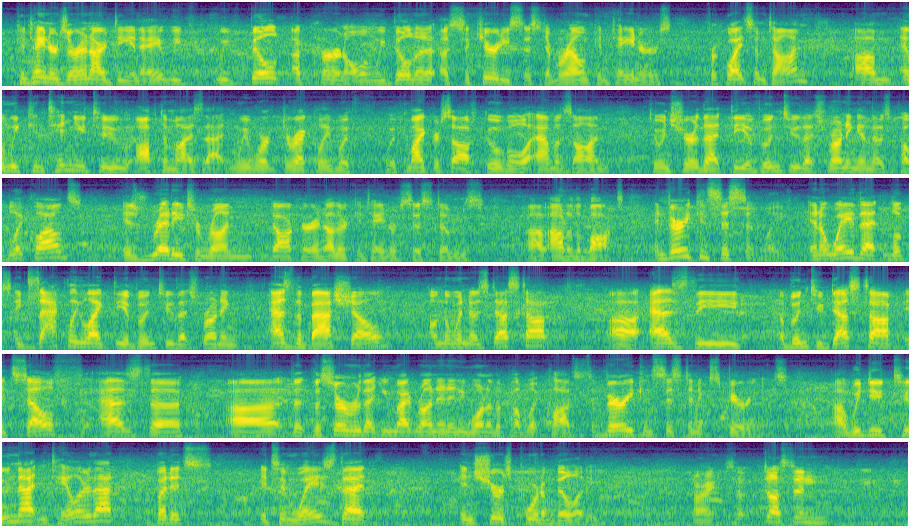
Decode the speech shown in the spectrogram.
containers are in our DNA. We've we've built a kernel and we built a, a security system around containers for quite some time, um, and we continue to optimize that. And we work directly with with Microsoft, Google, Amazon to ensure that the Ubuntu that's running in those public clouds is ready to run Docker and other container systems uh, out of the box, and very consistently, in a way that looks exactly like the Ubuntu that's running as the bash shell on the Windows desktop, uh, as the Ubuntu desktop itself, as the, uh, the, the server that you might run in any one of the public clouds. It's a very consistent experience. Uh, we do tune that and tailor that, but it's, it's in ways that ensures portability. All right, so Dustin,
